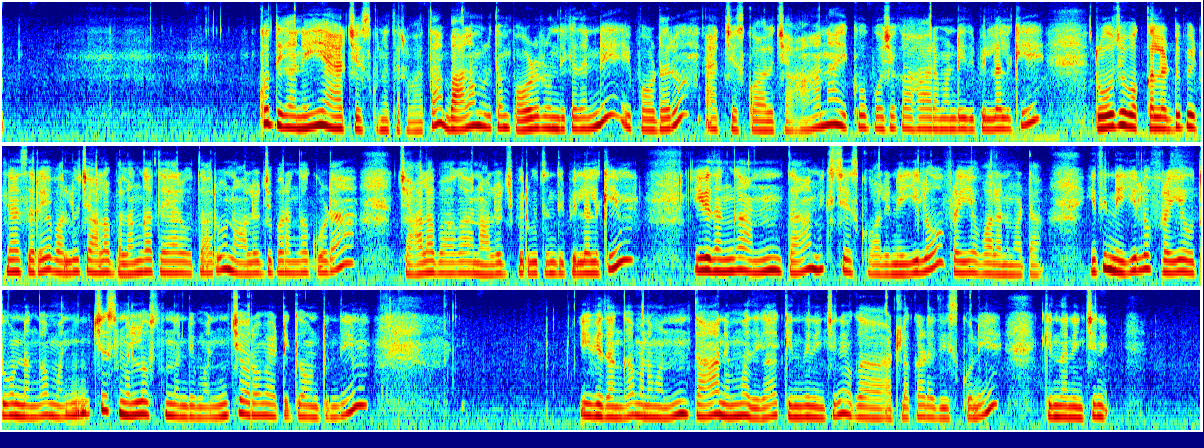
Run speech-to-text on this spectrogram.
కొద్దిగా నెయ్యి యాడ్ చేసుకున్న తర్వాత బాలామృతం పౌడర్ ఉంది కదండి ఈ పౌడరు యాడ్ చేసుకోవాలి. చాలా ఎక్కువ పోషకాహారం అండి ఇది పిల్లలకి. రోజు ఒక్క లడ్డు పెట్టినా సరే వాళ్ళు చాలా బలంగా తయారవుతారు. నాలెడ్జ్ పరంగా కూడా చాలా బాగా నాలెడ్జ్ పెరుగుతుంది పిల్లలకి. ఈ విధంగా అంతా మిక్స్ చేసుకోవాలి. నెయ్యిలో ఫ్రై అవ్వాలన్నమాట. ఇది నెయ్యిలో ఫ్రై అవుతూ ఉండగా మంచి స్మెల్ వస్తుందండి. మంచి అరోమాటిక్గా ఉంటుంది. ఈ విధంగా మనం అంతా నెమ్మదిగా కింది నుంచి ఒక అట్లకాడ తీసుకొని కింద నుంచి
